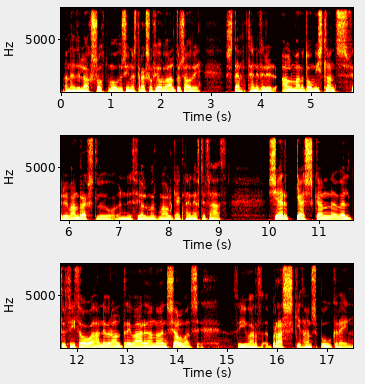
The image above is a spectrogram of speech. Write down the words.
Hann hefði lögsótt móður sína strax á fjórða aldursári, stemt henni fyrir Almanadóm Íslands fyrir vanrækslu og unnið fjölmörg mál gegn henni eftir það. Sérgæskan veldur því þó að hann hefur aldrei varið annað en sjálfan sig. Því varð braskið hans búgrein.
